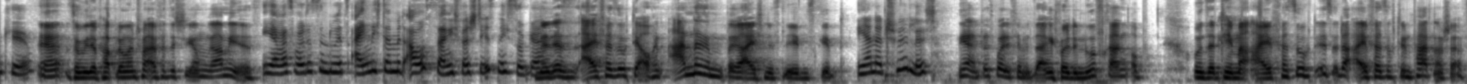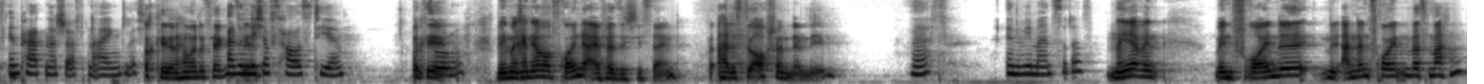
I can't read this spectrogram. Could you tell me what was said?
Okay. Ja, so wie der Pablo manchmal eifersüchtig am Rami ist. Ja, was wolltest denn du jetzt eigentlich damit aussagen? Ich verstehe es nicht so ganz. dass es Eifersucht ja auch in anderen Bereichen des Lebens gibt. Ja, natürlich. Ja, das wollte ich damit sagen. Ich wollte nur fragen, ob unser Thema Eifersucht ist oder Eifersucht in Partnerschaft. In Partnerschaften eigentlich. Okay, dann haben wir das ja geklärt. Also nicht aufs Haustier. okay. bezogen. Nee, man kann ja auch auf Freunde eifersüchtig sein. Hattest du auch schon in deinem Leben. Was? In wie meinst du das? Naja, wenn, wenn Freunde mit anderen Freunden was machen,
